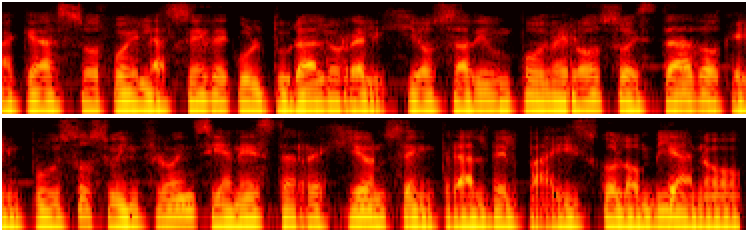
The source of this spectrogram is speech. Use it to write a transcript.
¿Acaso fue la sede cultural o religiosa de un poderoso Estado que impuso su influencia en esta región central del país colombiano?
